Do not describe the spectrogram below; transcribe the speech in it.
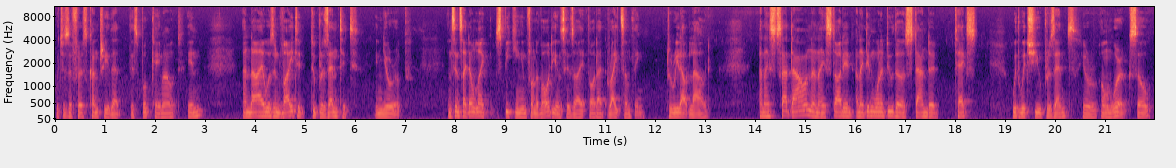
which is the first country that this book came out in and I was invited to present it in Europe. And since I don't like speaking in front of audiences, I thought I'd write something to read out loud. And I sat down and I started, and I didn't want to do the standard text with which you present your own work. So,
